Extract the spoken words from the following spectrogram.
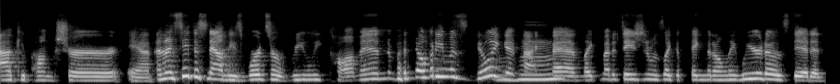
acupuncture and and i say this now and these words are really common but nobody was doing it mm-hmm. back then. Like meditation was like a thing that only weirdos did. And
